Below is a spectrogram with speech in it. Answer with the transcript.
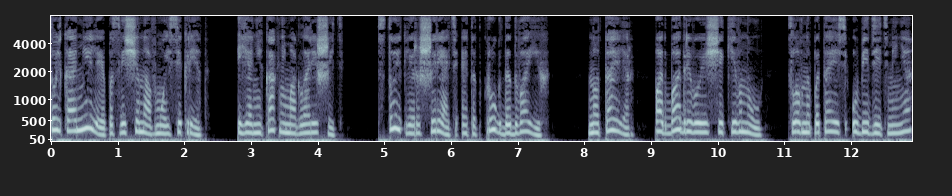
Только Амелия посвящена в мой секрет, и я никак не могла решить, стоит ли расширять этот круг до двоих. Но Тайлер подбадривающе кивнул, словно пытаясь убедить меня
